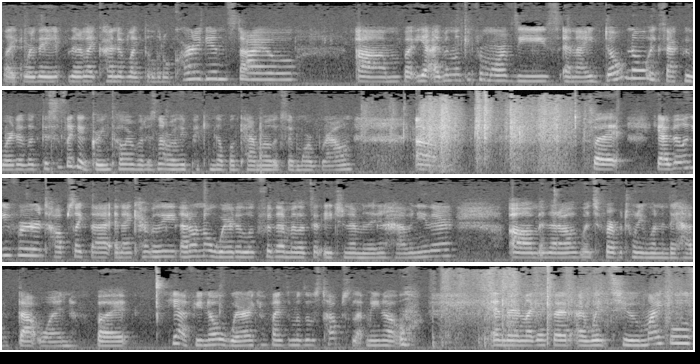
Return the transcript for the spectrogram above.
like where they they're like kind of like the little cardigan style. Um but yeah i've been looking for more of these and i don't know exactly where to look. This is like a green color but it's not really picking up on camera. It looks like more brown. Um but yeah i've been looking for tops like that and i can't really i don't know where to look for them. I looked at h&m and they didn't have any there. Um and then i went to forever 21 and they had that one. But yeah if you know where i can find some of those tops let me know. And then like i said i went to michael's.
